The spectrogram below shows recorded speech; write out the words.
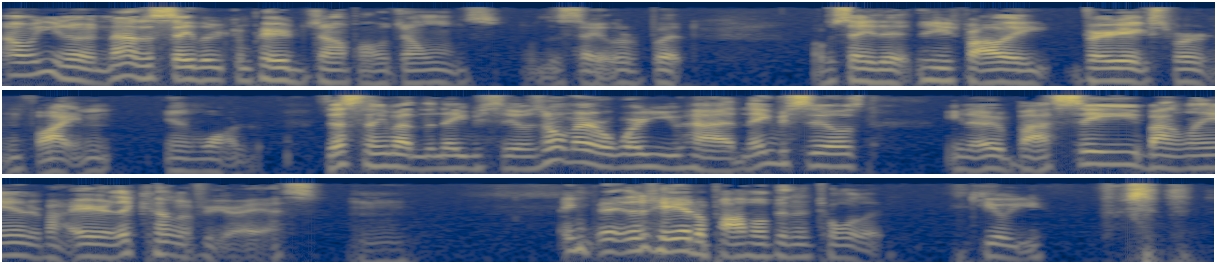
oh, you know, not a sailor compared to John Paul Jones, the sailor, but I would say that he's probably very expert in fighting in water. That's the thing about the Navy SEALs. It don't matter where you hide. Navy SEAls, you know, by sea, by land, or by air, they coming for your ass. Mhm. And their head will pop up in the toilet, kill you.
